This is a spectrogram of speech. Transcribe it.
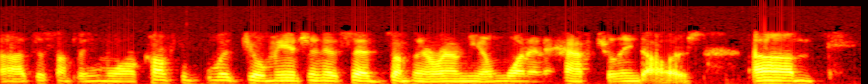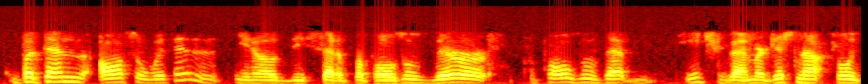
uh, to something more comfortable with. Joe Manchin has said something around you know one and a half trillion dollars. Um, but then also within you know the set of proposals, there are proposals that each of them are just not fully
